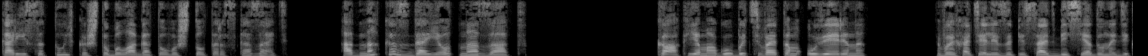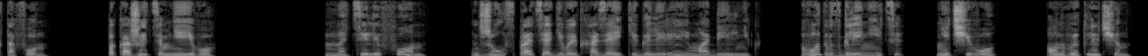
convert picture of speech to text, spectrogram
Кариса только что была готова что-то рассказать, однако сдает назад. «Как я могу быть в этом уверена? Вы хотели записать беседу на диктофон. Покажите мне его». «На телефон». Джулс протягивает хозяйке галереи мобильник. «Вот взгляните. Ничего. Он выключен».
